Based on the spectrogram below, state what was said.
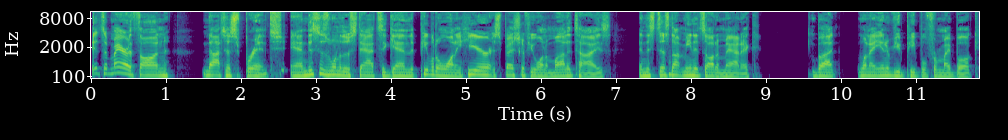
it's a marathon, not a sprint. And this is one of those stats, again, that people don't want to hear, especially if you want to monetize. And this does not mean it's automatic. But when I interviewed people for my book,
